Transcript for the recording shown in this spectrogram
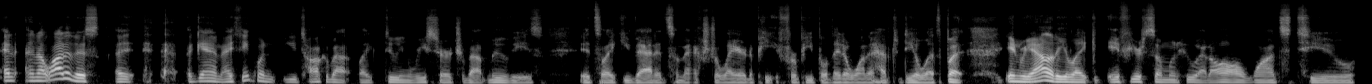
and and a lot of this, uh, again, I think when you talk about like doing research about movies, it's like you've added some extra layer to pe- for people they don't want to have to deal with. But in reality, like if you're someone who at all wants to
